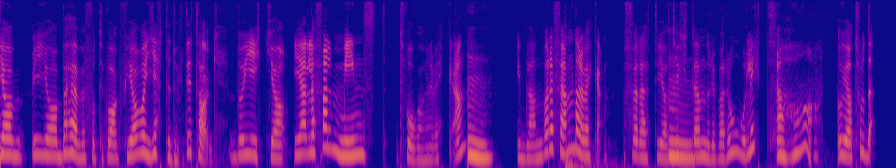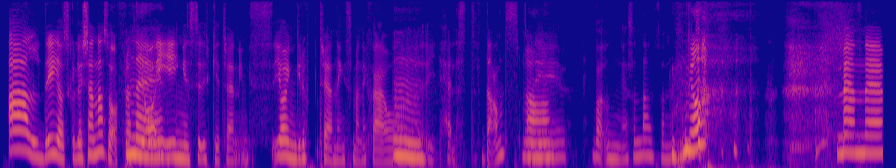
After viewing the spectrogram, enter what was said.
Jag, jag behöver få tillbaka, för jag var jätteduktig ett tag. Då gick jag i alla fall minst två gånger i veckan. Mm. Ibland var det fem dagar i veckan. För att jag tyckte Mm. ändå det var roligt. Jaha. Och jag trodde aldrig jag skulle känna så. För att Nej. jag är ingen styrketränings... Jag är en gruppträningsmänniska och Mm. helst dans. Men Ja. det är bara unga som dansar nu. Ja. Men eh,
